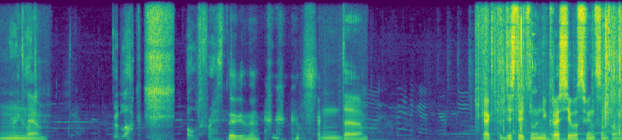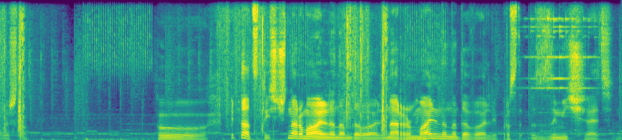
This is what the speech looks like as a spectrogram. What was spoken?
uh. Oh. Да. Старина. Да. Как-то действительно некрасиво с Винсентом вышло. Фу, 15 тысяч. Нормально нам давали. Нормально надавали. Просто замечательно.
